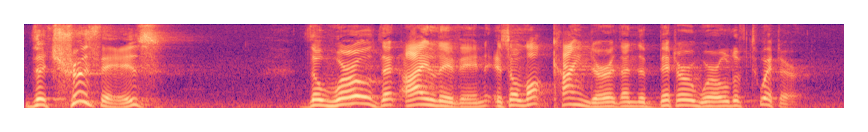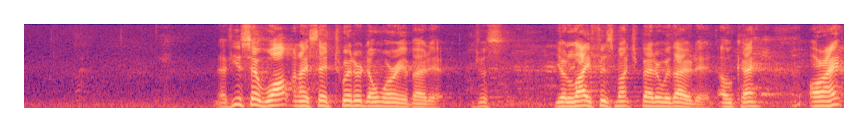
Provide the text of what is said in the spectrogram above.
The truth is, the world that I live in is a lot kinder than the bitter world of Twitter. Now, if you said what when I said Twitter, don't worry about it. Just your life is much better without it, okay? All right?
